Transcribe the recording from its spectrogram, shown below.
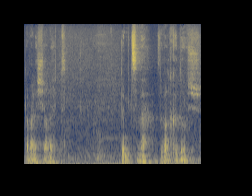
אתה בא לשרת. זה מצווה, זה דבר קדוש.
